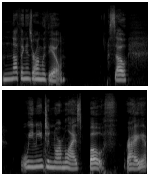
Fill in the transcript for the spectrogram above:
Nothing is wrong with you. So we need to normalize both, right?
